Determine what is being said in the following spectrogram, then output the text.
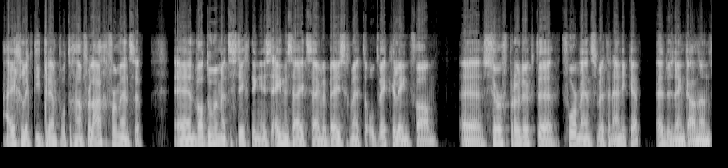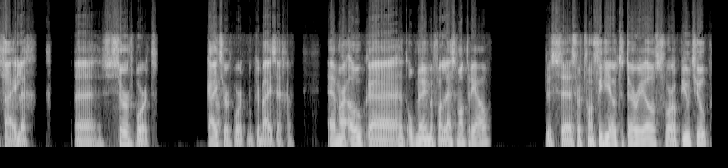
eigenlijk die drempel te gaan verlagen voor mensen. En wat doen we met de stichting is enerzijds zijn we bezig met de ontwikkeling van uh, surfproducten voor mensen met een handicap. Hè? Dus denk aan een veilig uh, surfboard. Kitesurfboard moet ik erbij zeggen. Hè? Maar ook uh, het opnemen van lesmateriaal. Dus een soort van videotutorials voor op YouTube.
